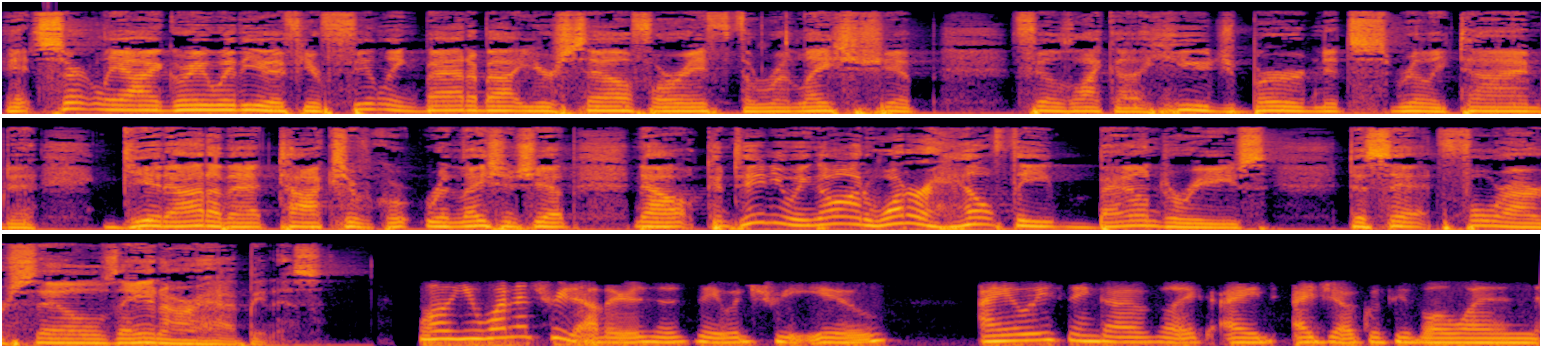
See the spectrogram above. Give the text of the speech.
It certainly, I agree with you. If you're feeling bad about yourself or if the relationship feels like a huge burden. It's really time to get out of that toxic relationship. Now, continuing on, what are healthy boundaries to set for ourselves and our happiness? Well, you want to treat others as they would treat you. I always think of like I I joke with people when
